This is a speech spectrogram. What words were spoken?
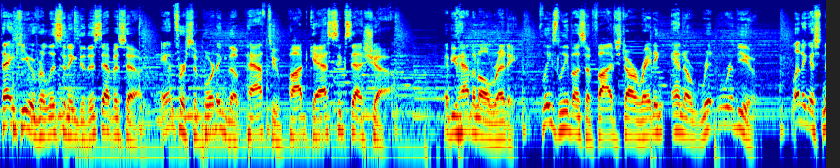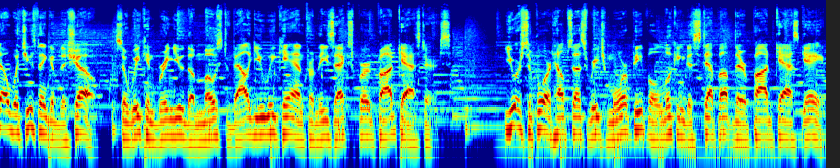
Thank you for listening to this episode and for supporting the Path to Podcast Success Show. If you haven't already, please leave us a five star rating and a written review letting us know what you think of the show so we can bring you the most value we can from these expert podcasters. Your support helps us reach more people looking to step up their podcast game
